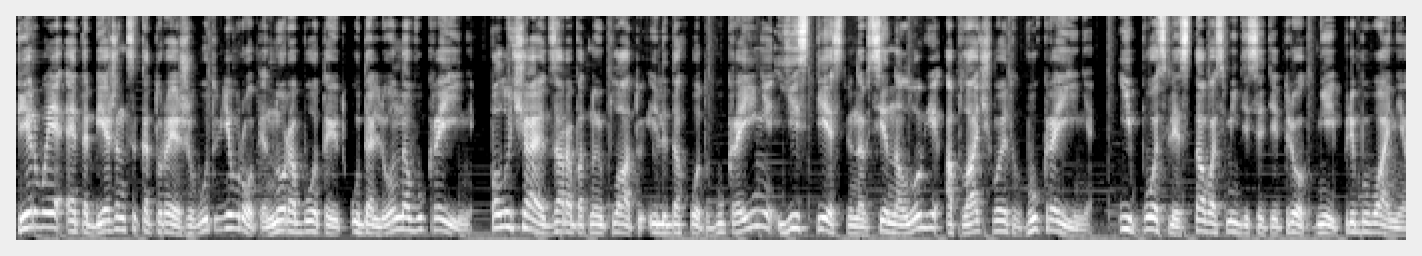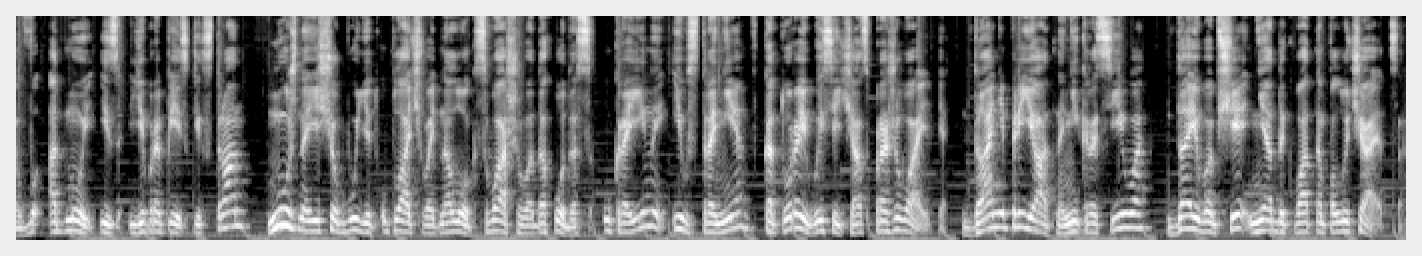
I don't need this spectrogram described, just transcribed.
Первые это беженцы, которые живут в Европе, но работают удаленно в Украине. Получают заработную плату или доход в Украине, естественно все налоги оплачивают в Украине и после 183 дней пребывания в одной из европейских стран нужно еще будет уплачивать налог с вашего дохода с Украины и в стране, в которой вы сейчас проживаете. Да, неприятно, некрасиво, да и вообще неадекватно получается.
